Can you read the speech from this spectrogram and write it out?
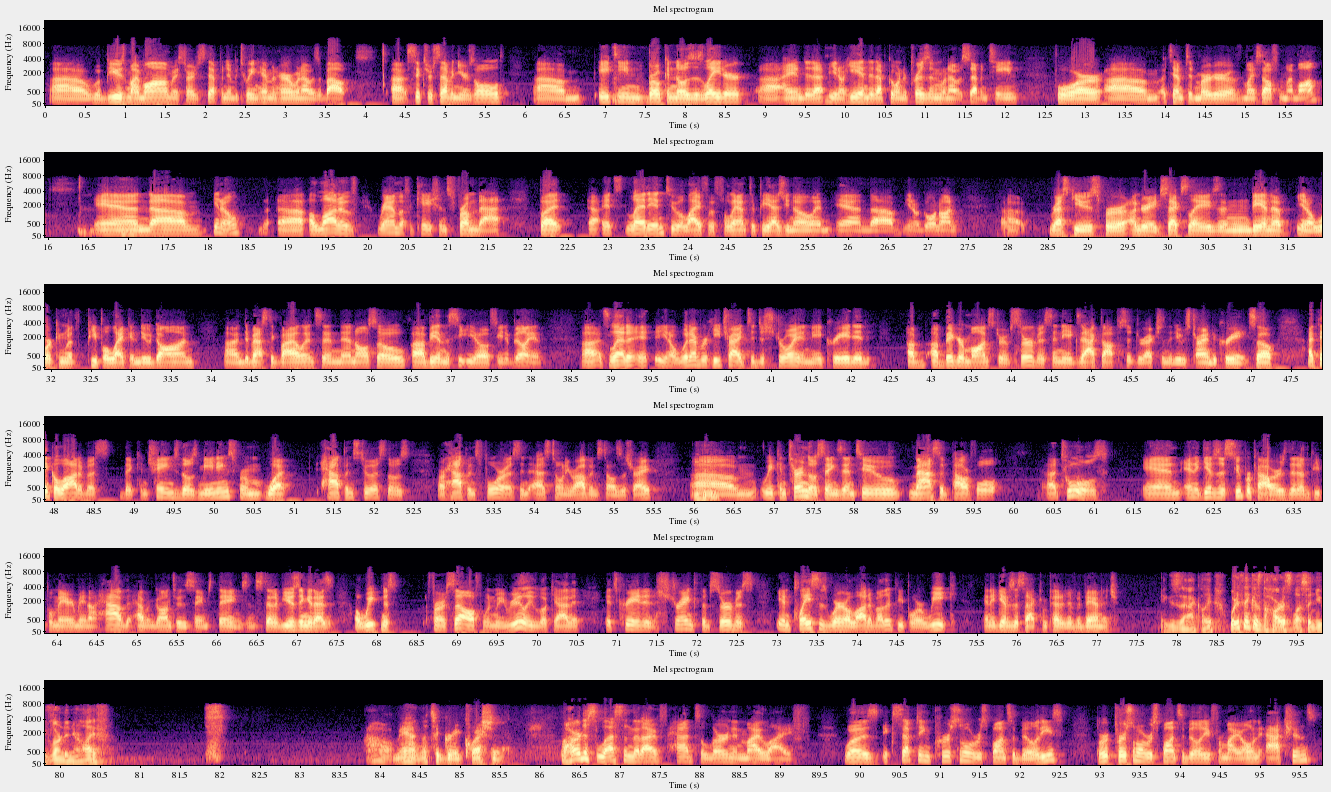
uh, abused my mom. I started stepping in between him and her when I was about uh, six or seven years old. Um, 18 broken noses later, uh, I ended up, you know, he ended up going to prison when I was 17 for um, attempted murder of myself and my mom. And, um, you know, uh, a lot of ramifications from that. But uh, it's led into a life of philanthropy, as you know, and, and uh, you know, going on uh, rescues for underage sex slaves and being a you know working with people like a New Dawn uh, domestic violence, and then also uh, being the CEO of Feed a Billion. uh, it's led it, you know, whatever he tried to destroy in me created a, a bigger monster of service in the exact opposite direction that he was trying to create. So I think a lot of us that can change those meanings from what happens to us, those or happens for us, and as Tony Robbins tells us, right? Mm-hmm. Um, we can turn those things into massive, powerful uh, tools, and and it gives us superpowers that other people may or may not have that haven't gone through the same things. Instead of using it as a weakness for ourselves, when we really look at it, it's created a strength of service in places where a lot of other people are weak, and it gives us that competitive advantage. Exactly. What do you think is the hardest lesson you've learned in your life? Oh man, that's a great question. The hardest lesson that I've had to learn in my life was accepting personal responsibilities, per- personal responsibility for my own actions.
